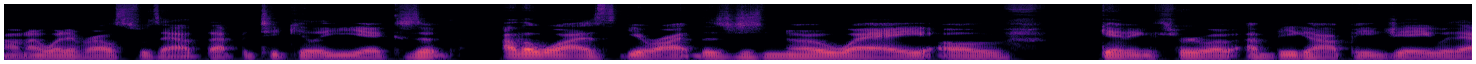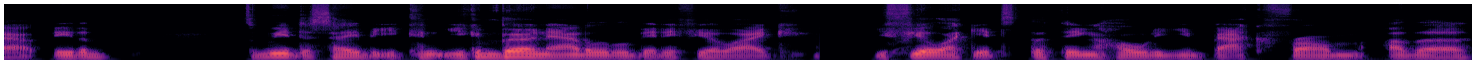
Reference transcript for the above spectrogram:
I don't know whatever else was out that particular year because otherwise you're right. There's just no way of getting through a, a big RPG without either. It's weird to say, but you can you can burn out a little bit if you're like you feel like it's the thing holding you back from other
